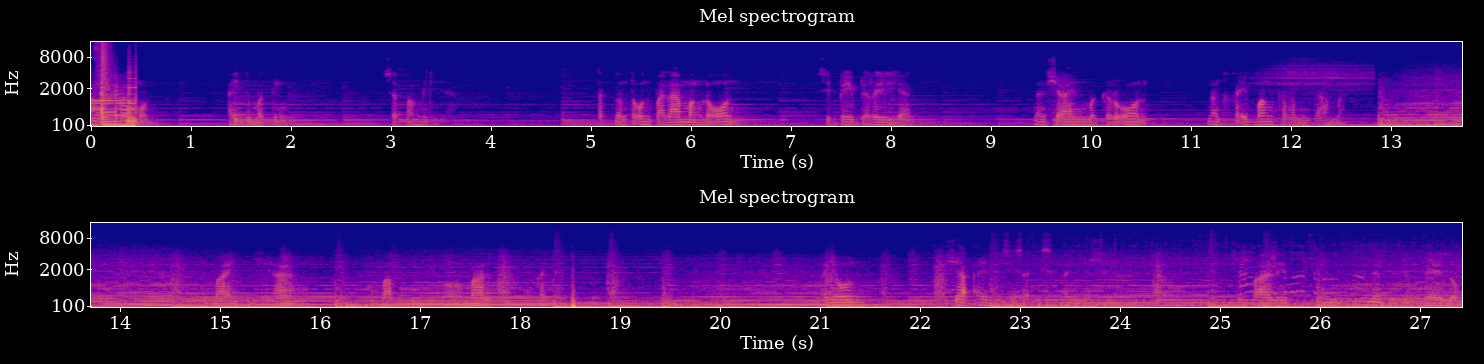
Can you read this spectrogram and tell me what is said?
Ang hamon ay dumating sa pamilya. Tatlong taon pa lamang noon si Baby Relian nang siya ay magkaroon ng kakaibang karamdaman maintindihan kung bakit hindi normal ang kanyang. Ngayon, siya ay 16 anyos na. Subalit, hindi na-develop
